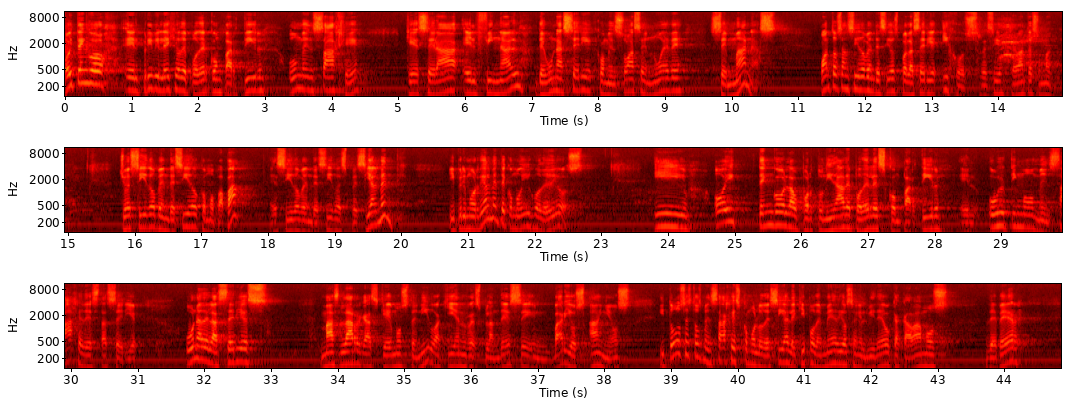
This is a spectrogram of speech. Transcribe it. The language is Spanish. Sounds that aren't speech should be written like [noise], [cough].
Hoy tengo el privilegio de poder compartir un mensaje que será el final de una serie que comenzó hace nueve semanas. ¿Cuántos han sido bendecidos por la serie Hijos? Recibe, levanta su mano. Yo he sido bendecido como papá, he sido bendecido especialmente y primordialmente como hijo de Dios. Y hoy tengo la oportunidad de poderles compartir el último mensaje de esta serie, una de las series más largas que hemos tenido aquí en Resplandece en varios años. Y todos estos mensajes, como lo decía el equipo de medios en el video que acabamos de ver,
